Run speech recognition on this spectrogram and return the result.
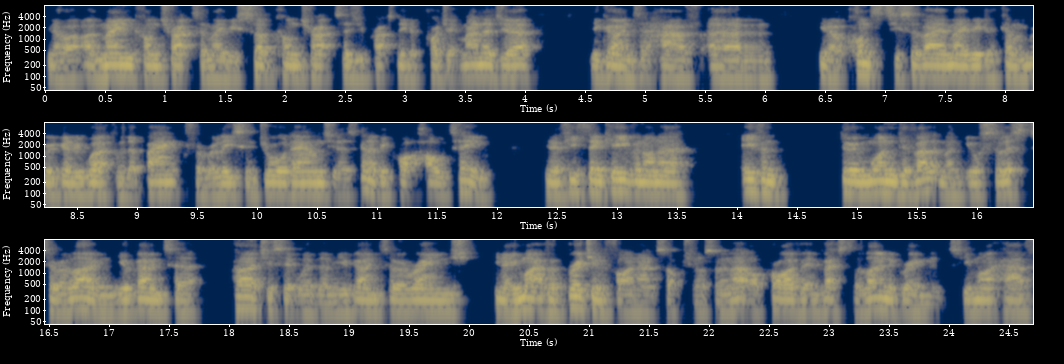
you know, a, a main contractor, maybe subcontractors. You perhaps need a project manager. You're going to have, um, you know, a quantity surveyor maybe to come. We're going to be working with a bank for releasing drawdowns. You know, it's going to be quite a whole team. You know, if you think even on a, even doing one development, your solicitor alone, you're going to purchase it with them. You're going to arrange, you know, you might have a bridging finance option or something like that, or private investor loan agreements. You might have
